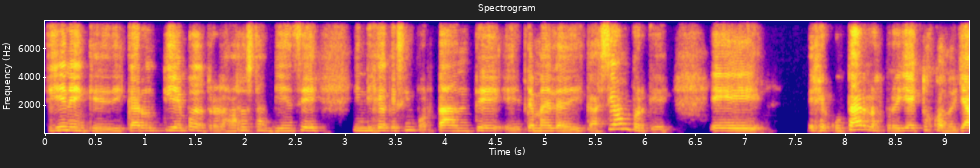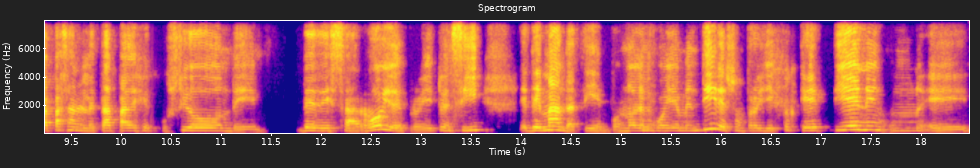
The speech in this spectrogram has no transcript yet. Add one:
tienen que dedicar un tiempo, dentro de las bases también se indica que es importante el tema de la dedicación, porque eh, ejecutar los proyectos cuando ya pasan a la etapa de ejecución, de, de desarrollo del proyecto en sí, eh, demanda tiempo, no les voy a mentir, son proyectos que tienen eh,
